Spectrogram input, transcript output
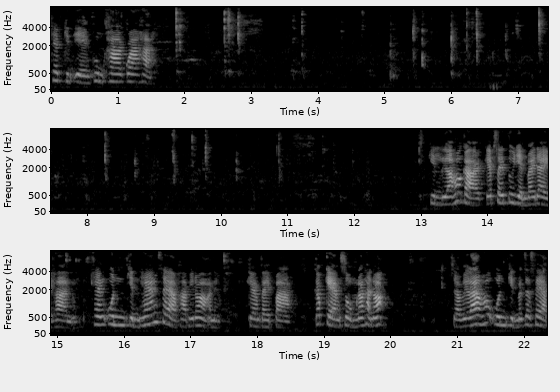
เฮ็ดกินเองคุ้มค่ากว่าค่ะกินเหลือเฮากะเก็บใส่ตู้เย็นไว้ได้ค่ะแกงอุ่นกินแห้งแซ่บค่ะพี่น้องอันนี้แกงไตปลากับแกงสมนะคะเนาะจะเวลาเฮาอุ่นกินมันจะแซ่บ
